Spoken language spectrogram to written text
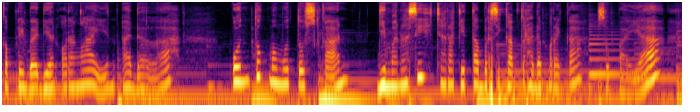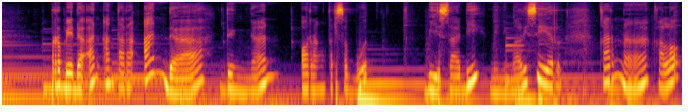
kepribadian orang lain adalah untuk memutuskan gimana sih cara kita bersikap terhadap mereka supaya perbedaan antara Anda dengan orang tersebut bisa diminimalisir. Karena kalau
